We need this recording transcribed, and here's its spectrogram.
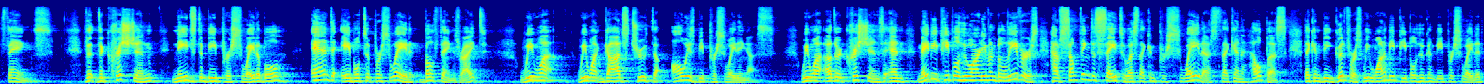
things. The, the Christian needs to be persuadable and able to persuade both things, right? We want, we want God's truth to always be persuading us. We want other Christians and maybe people who aren't even believers have something to say to us that can persuade us, that can help us, that can be good for us. We want to be people who can be persuaded,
